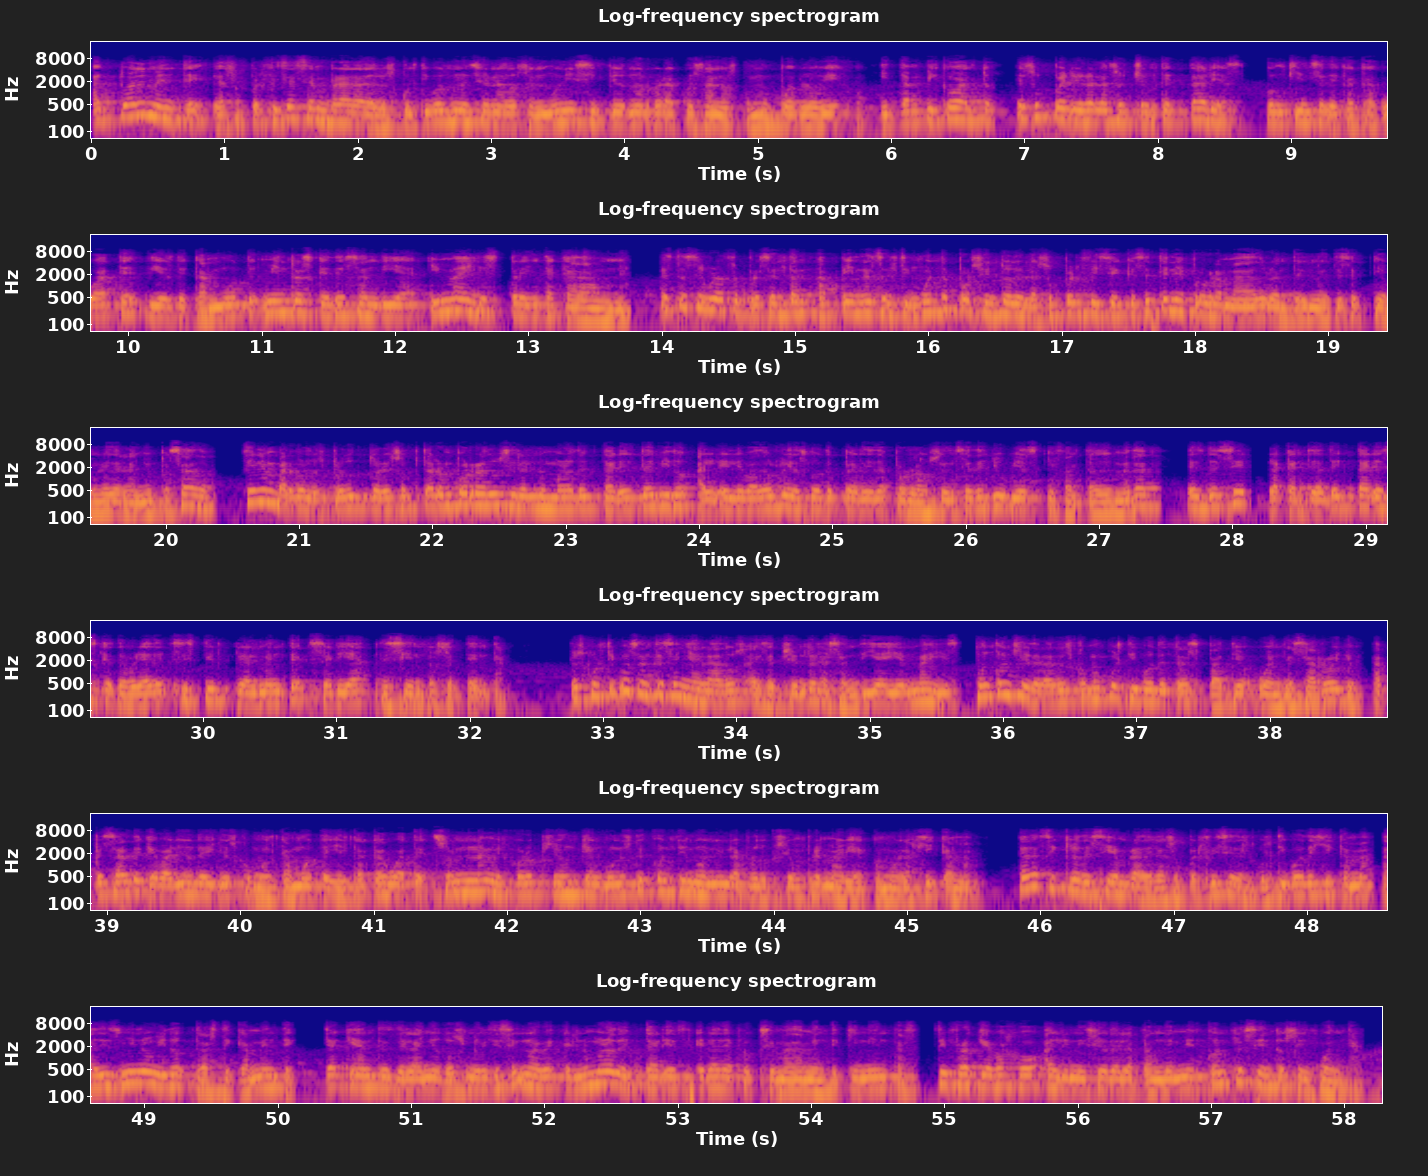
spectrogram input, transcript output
Actualmente, la superficie sembrada de los cultivos mencionados en municipios norveracruzanos como Pueblo Viejo y Tampico Alto es superior a las 80 hectáreas, con 15 de cacahuate, 10 de camote, mientras que de sandía y maíz 30 cada una. Estas cifras representan apenas el 50% de la superficie que se tenía programada durante el mes de septiembre del año pasado. Sin embargo, los productores optaron por reducir el número de hectáreas debido al elevado riesgo de pérdida por la ausencia de lluvias y falta de humedad. Es decir, la cantidad de hectáreas que debería de existir realmente sería de 170. Los cultivos antes señalados, a excepción de la sandía y el maíz, son considerados como cultivos de traspatio o en desarrollo, a pesar de que varios de ellos, como el camote y el cacahuate, son una mejor opción que algunos que continúan en la producción primaria, como la jícama. cada ciclo de siembra de la superficie del cultivo de jícama ha disminuido drásticamente, ya que antes del año 2019 el número de hectáreas era de aproximadamente 500, cifra que bajó al inicio de la pandemia con 350.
